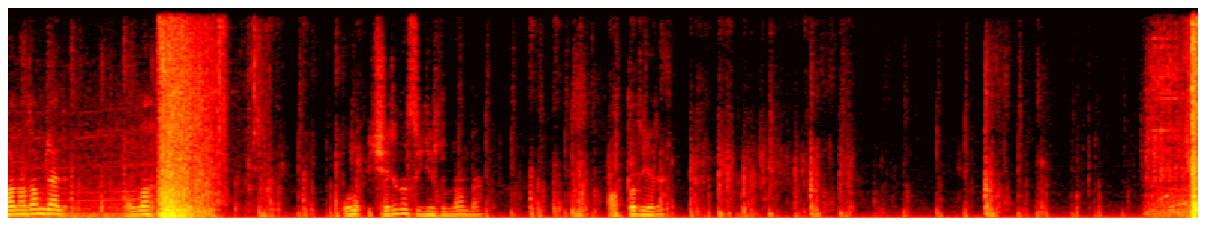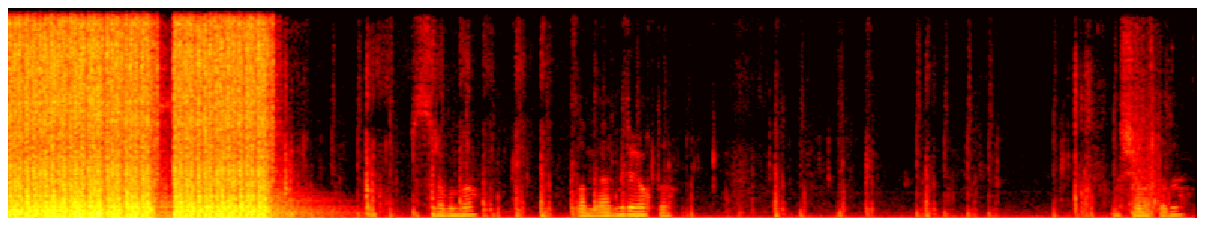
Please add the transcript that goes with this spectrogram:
Lan adam geldi. Allah. Oğlum içeri nasıl girdim lan ben? Atladı yere. Sıra bunda. Lan mermi de yok da. Aşağı atladı.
